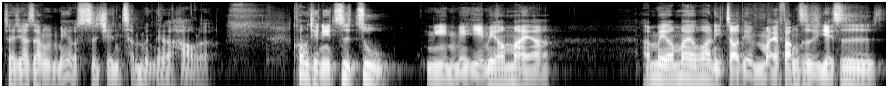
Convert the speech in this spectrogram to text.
再加上没有时间成本跟他耗了，况且你自住，你没也没有卖啊，啊没有卖的话，你早点买房子也是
